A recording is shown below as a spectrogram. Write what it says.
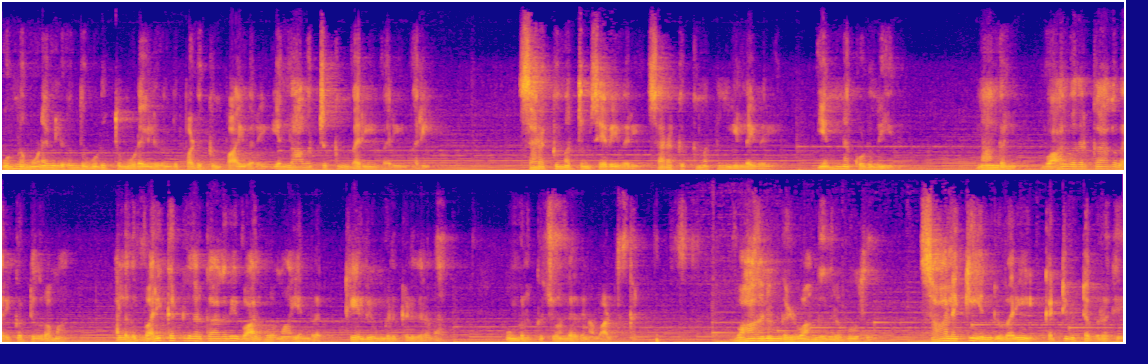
உண்ணும் உணவிலிருந்து உடுத்தும் உடையிலிருந்து படுக்கும் பாய் வரை எல்லாவற்றுக்கும் வரி வரி வரி. சரக்கு மற்றும் சேவை வரி சரக்குக்கு மட்டும் இல்லை வரி. என்ன கொடுமை இது? நாங்கள் வாழ்வதற்காக வரி கட்டுகிறோமா? அல்லது வரி கட்டுவதற்காகவே வாழ்கிறோமா என்ற கேள்வி உங்களுக்கு எழுகிறதா? உங்களுக்கு சுதந்திர தின வாழ்த்துக்கள். வாகனங்கள் வாங்குகிற போது சாலைக்கு என்று வரி கட்டிவிட்ட பிறகு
